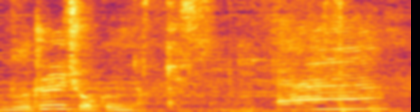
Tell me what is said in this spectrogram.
물을 조금 넣겠습니다.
